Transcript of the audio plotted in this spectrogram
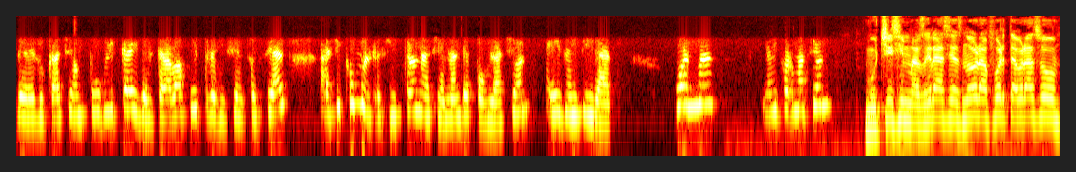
de Educación Pública y del Trabajo y Previsión Social, así como el Registro Nacional de Población e Identidad. Juanma, la información. Muchísimas gracias, Nora. Fuerte abrazo.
